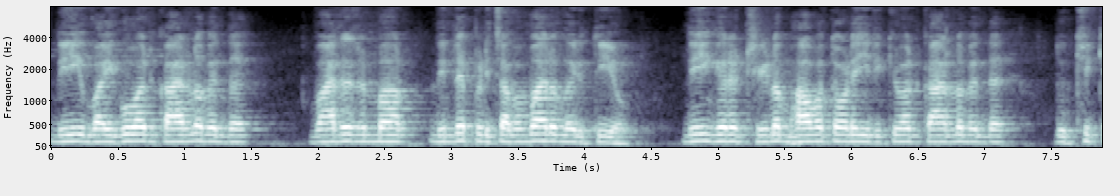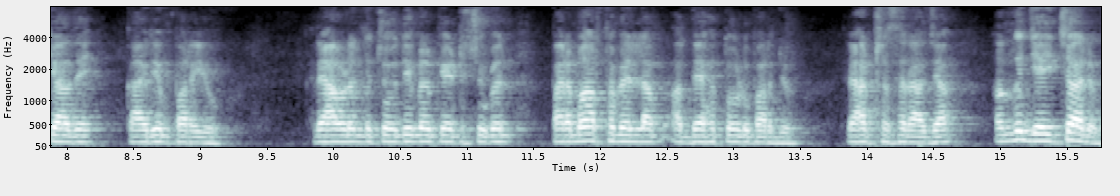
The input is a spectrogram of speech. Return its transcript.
നീ വൈകുവാൻ കാരണമെന്ന് വാനരന്മാർ നിന്നെ പിടിച്ച് അപമാനം വരുത്തിയോ? നീ ഇങ്ങനെ ക്ഷീണഭാവത്തോടെ ഇരിക്കുവാൻ കാരണമെന്ന് ദുഃഖിക്കാതെ കാര്യം പറയൂ. രാവണന്റെ ചോദ്യങ്ങൾ കേട്ട് ശുഗൻ പരമാർത്ഥമെല്ലാം അദ്ദേഹത്തോട് പറഞ്ഞു രാക്ഷസരാജ അങ്ങ് ജയിച്ചാലും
